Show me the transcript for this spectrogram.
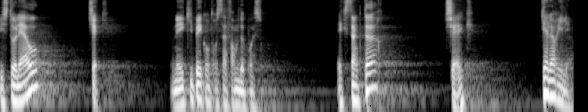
pistolet à eau? Check. On est équipé contre sa forme de poisson. Extincteur? Check. Quelle heure il est?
